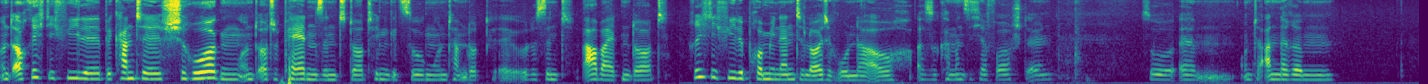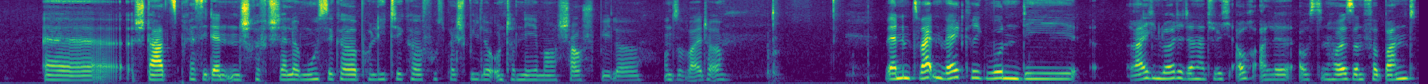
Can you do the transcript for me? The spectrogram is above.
und auch richtig viele bekannte Chirurgen und Orthopäden sind dorthin gezogen und haben dort äh, oder sind arbeiten dort. Richtig viele prominente Leute wohnen da auch, also kann man sich ja vorstellen. So ähm, unter anderem äh, Staatspräsidenten, Schriftsteller, Musiker, Politiker, Fußballspieler, Unternehmer, Schauspieler und so weiter. Während dem Zweiten Weltkrieg wurden die reichen Leute dann natürlich auch alle aus den Häusern verbannt.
